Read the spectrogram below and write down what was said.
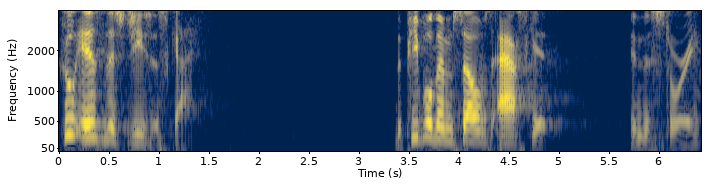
Who is this Jesus guy? The people themselves ask it in this story.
